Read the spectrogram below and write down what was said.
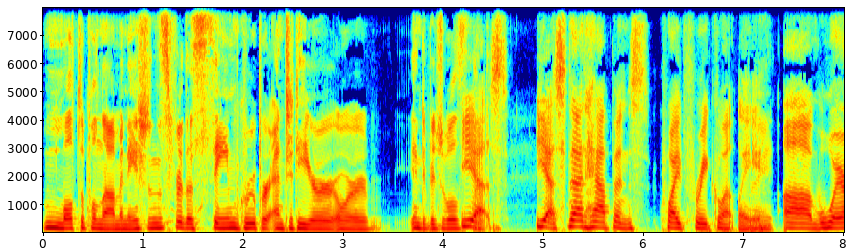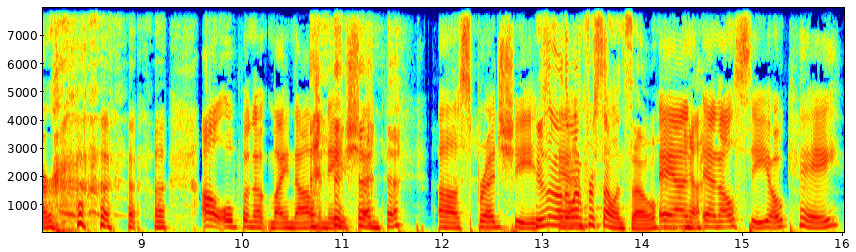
multiple nominations for the same group or entity or, or individuals? Yes. Yes, that happens quite frequently. Right. Um, where I'll open up my nomination uh, spreadsheet. Here's another and- one for so and so. and and I'll see okay,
